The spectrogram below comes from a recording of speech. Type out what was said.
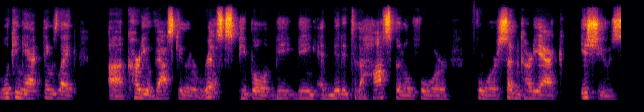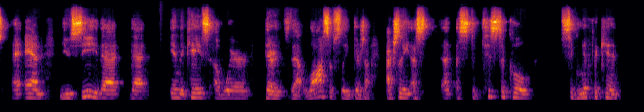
looking at things like uh, cardiovascular risks people be, being admitted to the hospital for for sudden cardiac issues. And you see that that in the case of where there's that loss of sleep, there's a, actually a, a, statistical significant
